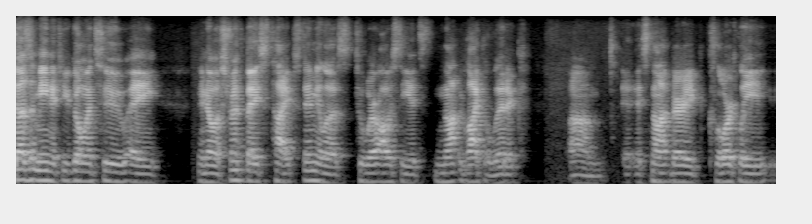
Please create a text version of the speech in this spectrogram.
doesn't mean if you go into a you know a strength based type stimulus to where obviously it's not glycolytic um, it's not very calorically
